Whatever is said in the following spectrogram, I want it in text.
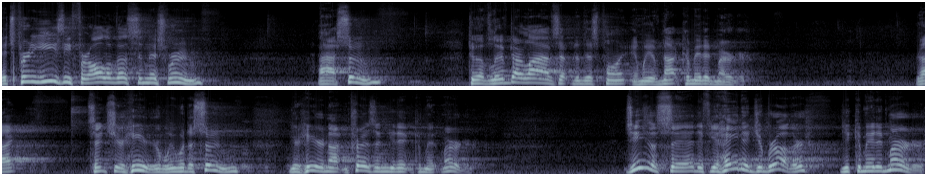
It's pretty easy for all of us in this room, I assume, to have lived our lives up to this point and we have not committed murder. Right? Since you're here, we would assume you're here, not in prison, you didn't commit murder. Jesus said, if you hated your brother, you committed murder.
